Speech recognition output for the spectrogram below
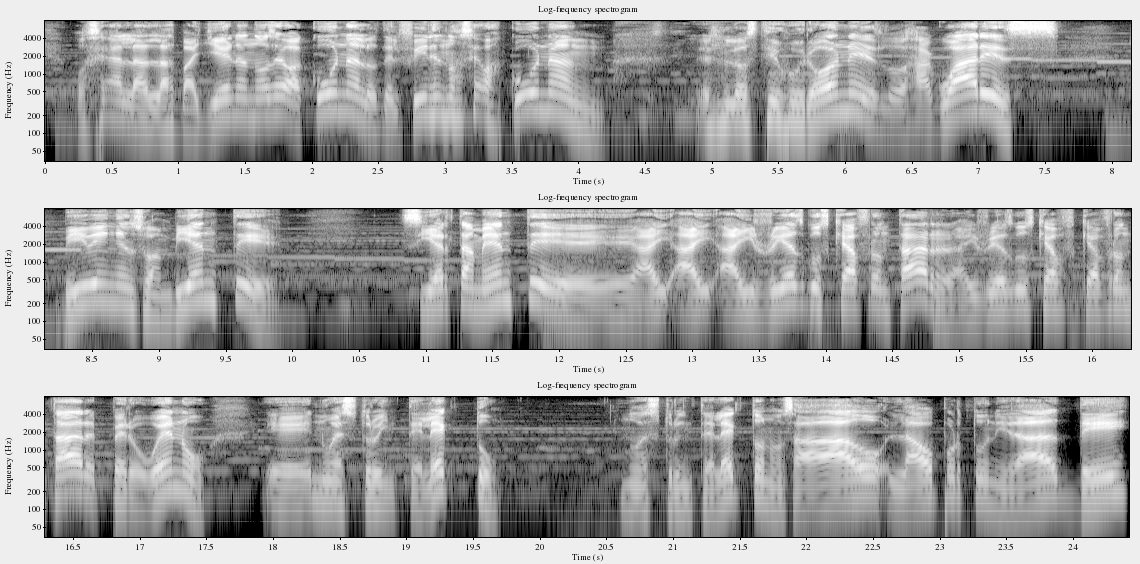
o sea, las, las ballenas no se vacunan, los delfines no se vacunan, los tiburones, los jaguares viven en su ambiente. Ciertamente eh, hay, hay, hay riesgos que afrontar, hay riesgos que, que afrontar, pero bueno, eh, nuestro intelecto, nuestro intelecto nos ha dado la oportunidad de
